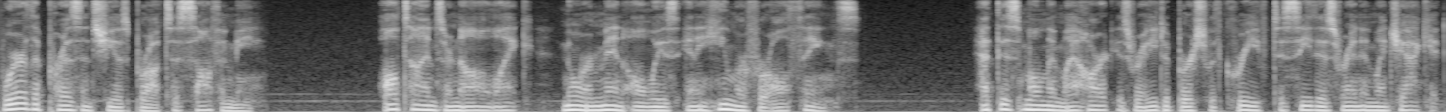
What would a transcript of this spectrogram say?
Where are the presents she has brought to soften me? All times are not alike, nor are men always in a humor for all things. At this moment my heart is ready to burst with grief to see this rent in my jacket,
